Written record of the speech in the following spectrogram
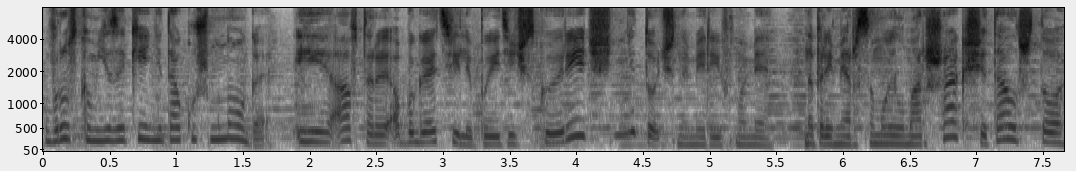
в русском языке не так уж много, и авторы обогатили поэтическую речь неточными рифмами. Например, Самуил Маршак считал, что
